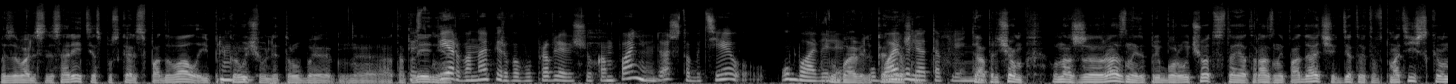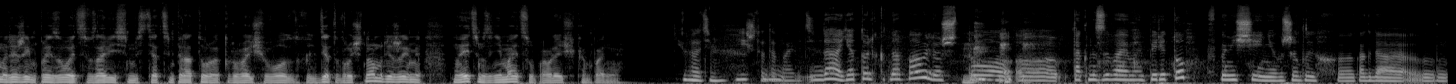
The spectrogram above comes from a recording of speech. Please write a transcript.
вызывали слесарей, те спускались в подвал и прикручивали угу. трубы э, отопления. То есть перво-наперво в управляющую компанию, да, чтобы те убавили, убавили, убавили отопление. Да, причем у нас же разные приборы учета стоят, разные подачи, где-то это в автоматическом режиме производится в зависимости от температуры окружающего воздуха, где-то в ручном режиме, но этим занимается управляющая управляющая компания. Владимир, есть что добавить? Да, я только добавлю, что э, так называемый перетоп в помещениях жилых, э, когда э,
